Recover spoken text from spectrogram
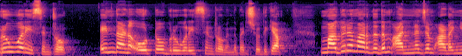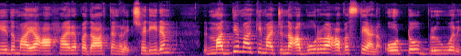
Brewery syndrome. എന്താണ് ഓട്ടോ ബ്രൂവറി സിൻഡ്രോം എന്ന് പരിശോധിക്കാം. മധുരമർദ്ദതും അന്നജം അടങ്ങിയതുമായ ആഹാര പദാർത്ഥങ്ങളെ ശരീരം മദ്യമാക്കി മാറ്റുന്ന അപൂർവ അവസ്ഥയാണ് ഓട്ടോ ബ്രൂവറി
